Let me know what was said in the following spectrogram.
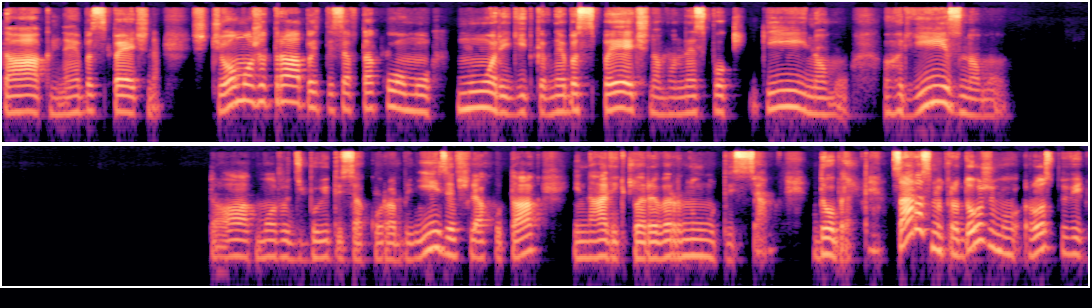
Так, небезпечне. Що може трапитися в такому морі, дітки, в небезпечному, неспокійному, грізному? Так, можуть збитися кораблі зі шляху, так, і навіть перевернутися. Добре, зараз ми продовжимо розповідь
